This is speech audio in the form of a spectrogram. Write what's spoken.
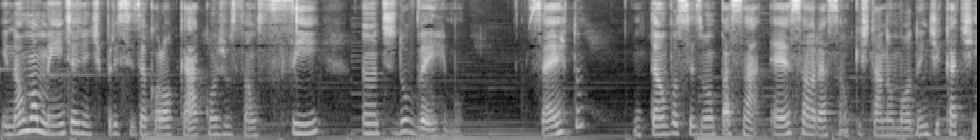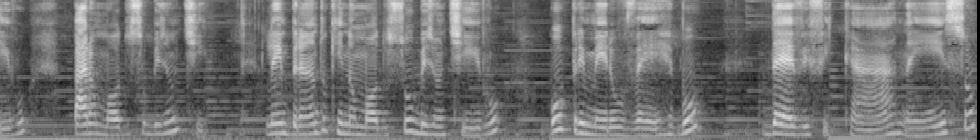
E normalmente a gente precisa colocar a conjunção se antes do verbo, certo? Então vocês vão passar essa oração que está no modo indicativo para o modo subjuntivo. Lembrando que no modo subjuntivo, o primeiro verbo deve ficar, não é isso?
